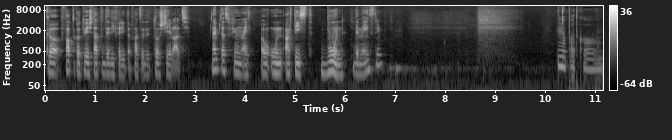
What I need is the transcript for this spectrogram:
că faptul că tu ești atât de diferită față de toți ceilalți, n-ai putea să fii un, ai- un artist bun de mainstream? Nu pot cu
